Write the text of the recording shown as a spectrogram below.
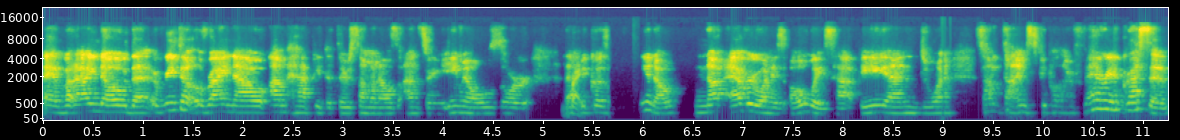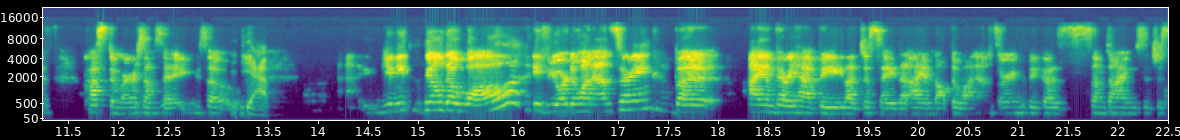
uh, but I know that retail right now. I'm happy that there's someone else answering emails or that right. because you know not everyone is always happy, and when sometimes people are very aggressive customers. I'm saying so. Yeah. You need to build a wall if you're the one answering, but I am very happy. Let's just say that I am not the one answering because sometimes it just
